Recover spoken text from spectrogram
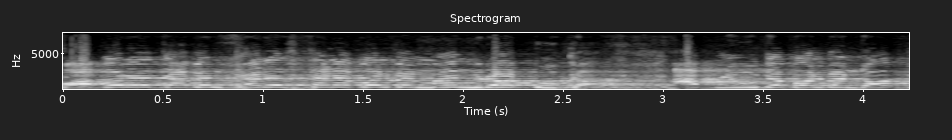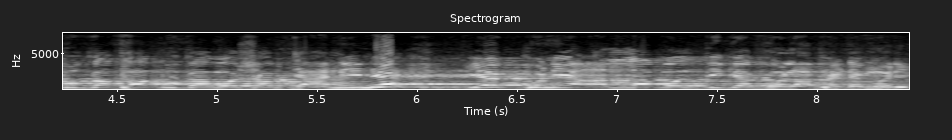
কবরে যাবেন ফেরেস্তারা বলবে, মান রব্বুকা? আপনি উঠে বলবেন, রব্বুকা, ফাবুকা, ও সব জানি নে, এক্ষুনি আল্লাহ বলতে গিয়ে গোলা ফেটে মরি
